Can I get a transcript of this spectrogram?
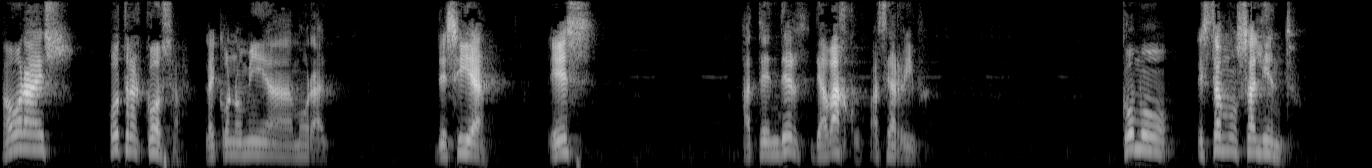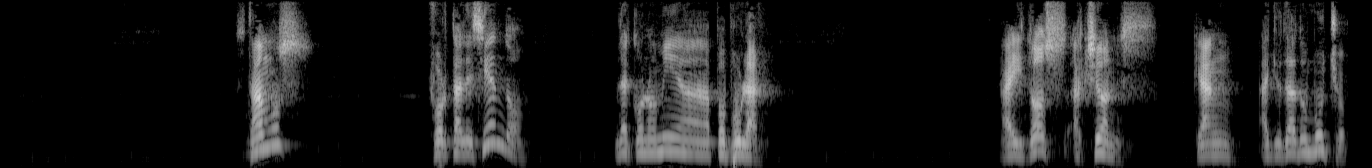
Ahora es otra cosa la economía moral. Decía, es atender de abajo hacia arriba. ¿Cómo estamos saliendo? Estamos fortaleciendo la economía popular. Hay dos acciones que han ayudado mucho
